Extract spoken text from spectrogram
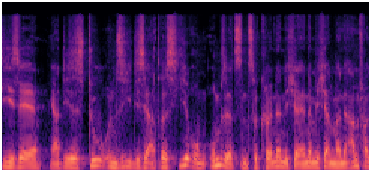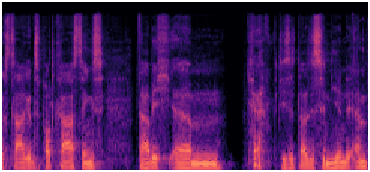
diese, ja, dieses Du und Sie, diese Adressierung umsetzen zu können. Ich erinnere mich an meine Anfangstage des Podcastings. Da habe ich ähm, diese, da das szenierende M,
